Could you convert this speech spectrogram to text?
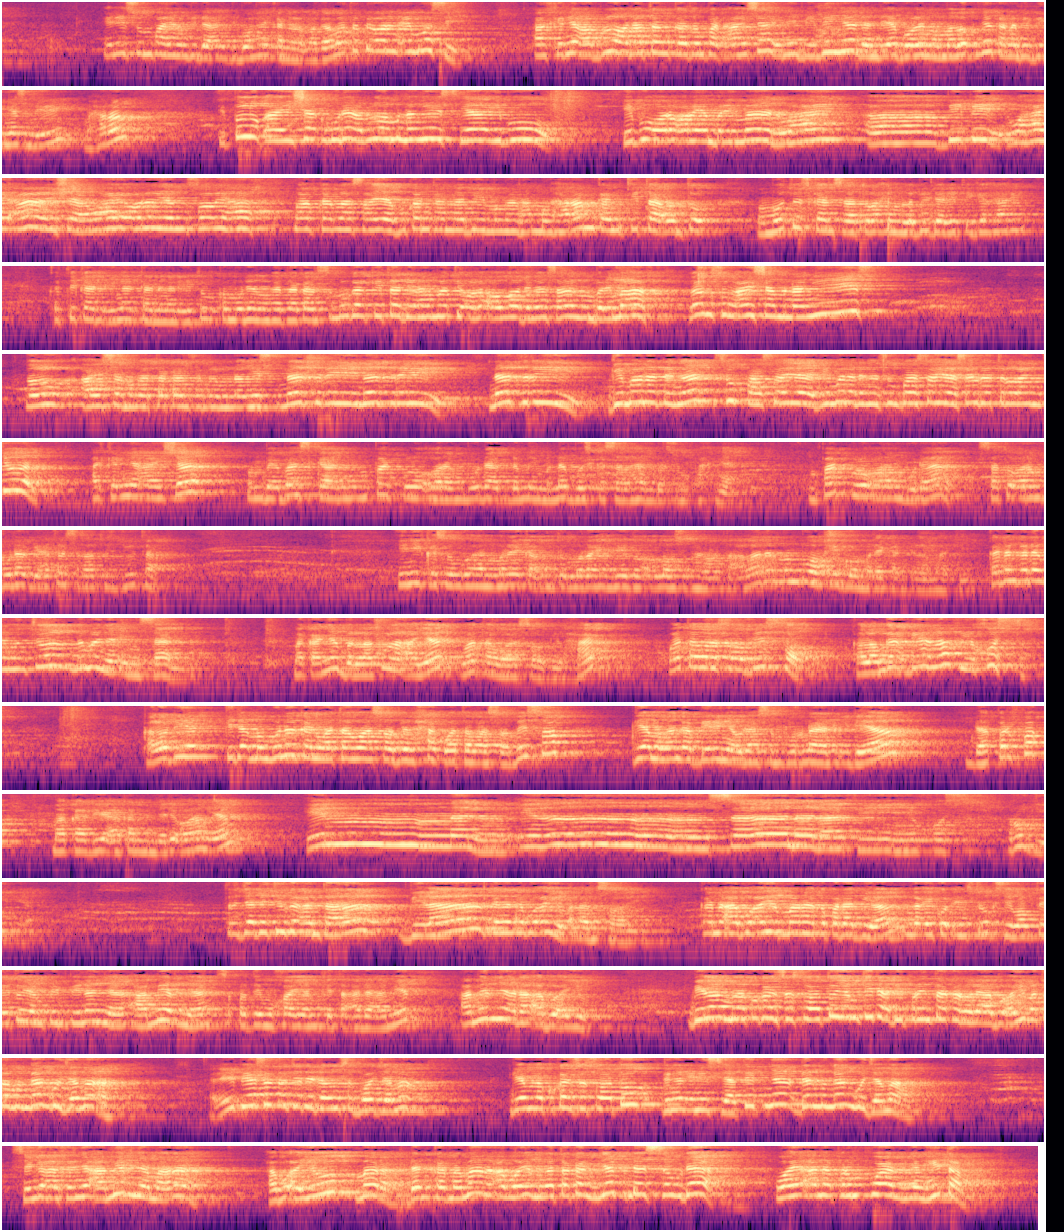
Ini sumpah yang tidak dibolehkan dalam agama tapi orang emosi. Akhirnya Abdullah datang ke tempat Aisyah, ini bibinya dan dia boleh memeluknya karena bibinya sendiri mahram. Dipeluk Aisyah kemudian Abdullah menangis, "Ya ibu, ibu orang-orang yang beriman, wahai uh, bibi, wahai Aisyah, wahai orang yang solehah, maafkanlah saya, bukankah Nabi mengharamkan kita untuk memutuskan silaturahim lebih dari tiga hari?" Ketika diingatkan dengan itu, kemudian mengatakan, "Semoga kita dirahmati oleh Allah dengan saling memberi maaf." Langsung Aisyah menangis. Lalu Aisyah mengatakan sambil menangis, "Nadri, Nadri, Nadri, gimana dengan sumpah saya? Gimana dengan sumpah saya? Saya sudah terlanjur." Akhirnya Aisyah membebaskan 40 orang budak demi menebus kesalahan bersumpahnya. 40 orang budak, satu orang budak di atas 100 juta. Ini kesungguhan mereka untuk meraih ridho Allah Subhanahu wa taala dan membuang ego mereka dalam hati. Kadang-kadang muncul namanya insan. Makanya berlakulah ayat wa tawasau bil haq wa Kalau enggak dia lafi khusr. Kalau dia tidak menggunakan wa tawasau bil haq bis dia menganggap dirinya sudah sempurna dan ideal, sudah perfect, maka dia akan menjadi orang yang innal insana lafi khusr. Rugi dia. Terjadi juga antara Bilal dengan Abu Ayyub Al-Ansari. Karena Abu Ayyub marah kepada Bilal, nggak ikut instruksi. Waktu itu yang pimpinannya, amirnya, seperti Mukhayyam kita ada amir, amirnya adalah Abu Ayyub. Bilal melakukan sesuatu yang tidak diperintahkan oleh Abu Ayyub atau mengganggu jamaah. Ini biasa terjadi dalam sebuah jamaah. Dia melakukan sesuatu dengan inisiatifnya dan mengganggu jamaah. Sehingga akhirnya amirnya marah. Abu Ayyub marah dan karena marah Abu Ayyub mengatakan, "Ya sauda, wahai anak perempuan yang hitam."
